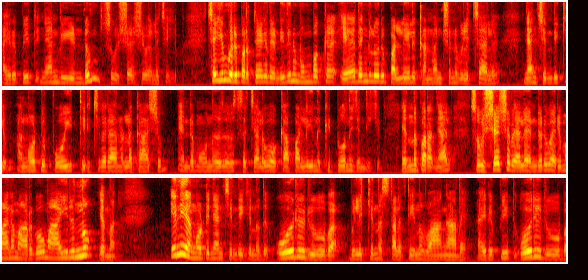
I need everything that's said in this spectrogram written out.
ഐ റിപ്പീറ്റ് ഞാൻ വീണ്ടും സുവിശേഷ വേല ചെയ്യും. ചെയ്യുമ്പോൾ ഒരു പ്രത്യേകതയുണ്ട്. ഇതിനു മുമ്പൊക്കെ ഏതെങ്കിലും ഒരു പള്ളിയിൽ കൺവെൻഷന് വിളിച്ചാൽ ഞാൻ ചിന്തിക്കും അങ്ങോട്ട് പോയി തിരിച്ചു വരാനുള്ള കാശും എന്റെ മൂന്ന് ദിവസത്തെ ചിലവും ഒക്കെ ആ പള്ളിയിൽ നിന്ന് കിട്ടുമെന്ന് ചിന്തിക്കും. എന്ന് പറഞ്ഞാൽ സുവിശേഷ വേല എന്റെ ഒരു വരുമാന മാർഗവുമായിരുന്നു എന്ന്. ഇനി അങ്ങോട്ട് ഞാൻ ചിന്തിക്കുന്നത് ഒരു രൂപ വിളിക്കുന്ന സ്ഥലത്തു നിന്ന് വാങ്ങാതെ ഐ റിപ്പീറ്റ് ഒരു രൂപ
